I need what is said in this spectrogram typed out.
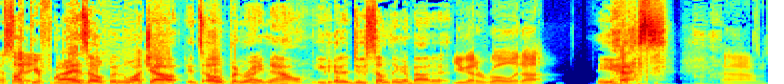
it's like your fly is open. Watch out, it's open right now. You got to do something about it. You got to roll it up. Yes. Um,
